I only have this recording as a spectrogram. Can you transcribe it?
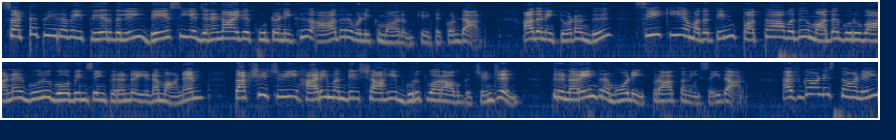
சட்டப்பேரவை தேர்தலில் தேசிய ஜனநாயக கூட்டணிக்கு ஆதரவளிக்குமாறும் கேட்டுக்கொண்டார் அதனைத் தொடர்ந்து சீக்கிய மதத்தின் பத்தாவது மதகுருவான குரு கோபிந்த் சிங் பிறந்த இடமான தக்ஷி ஸ்ரீ ஹரிமந்திர் சாஹிப் குருத்வாராவுக்கு சென்று திரு நரேந்திர மோடி பிரார்த்தனை செய்தார். ஆப்கானிஸ்தானில்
